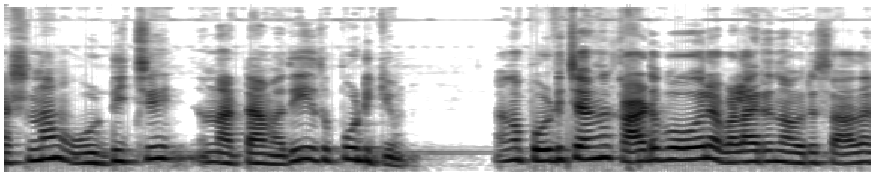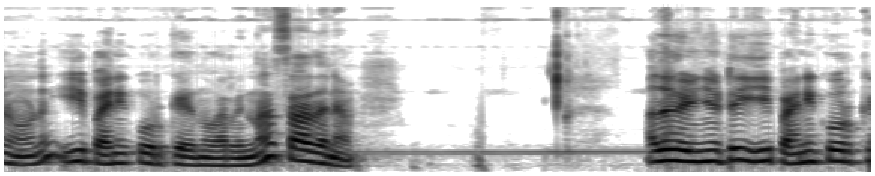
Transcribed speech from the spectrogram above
കഷ്ണം ഒടിച്ച് നട്ടാൽ മതി ഇത് പൊടിക്കും. അങ്ങ് പൊടിച്ചങ്ങ് കാട് പോലെ വളരുന്ന ഒരു സാധനമാണ് ഈ പനിക്കൂർക്ക എന്ന് പറയുന്ന സാധനം. അത് കഴിഞ്ഞിട്ട് ഈ പനിക്കൂർക്ക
